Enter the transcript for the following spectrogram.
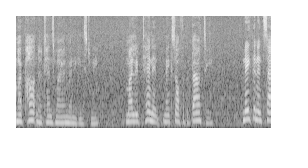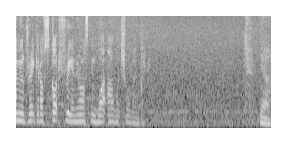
My partner turns my own men against me. My lieutenant makes off with the bounty. Nathan and Samuel Drake get off scot-free, and you're asking why I want Shoreline back. Yeah.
